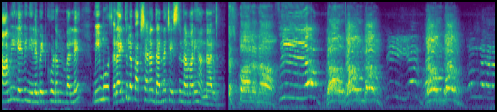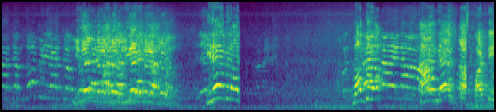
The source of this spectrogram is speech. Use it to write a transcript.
హామీలేవి నిలబెట్టుకోవడం వల్లే మేము రైతుల పక్షాన ధర్నా చేస్తున్నామని అన్నారు. పాలన down down down down down దొంగల రాజ్యం దోపిడీ రాజ్యం ఇదే రాజ్యం ఇదే రాజ్యం. ఇదే విరాజ్ వద్దురా నాయనా కాంగ్రెస్ పార్టీ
